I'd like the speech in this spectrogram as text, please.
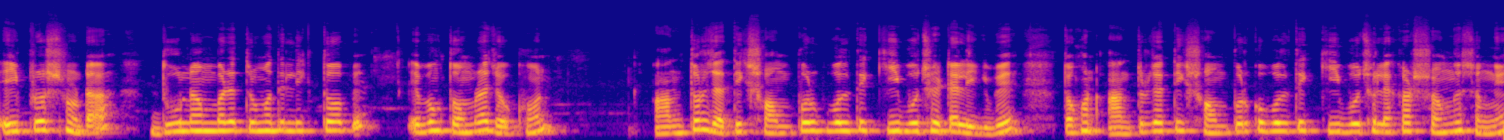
এই প্রশ্নটা দু নম্বরে তোমাদের লিখতে হবে এবং তোমরা যখন আন্তর্জাতিক সম্পর্ক বলতে কি বোঝো এটা লিখবে? তখন আন্তর্জাতিক সম্পর্ক বলতে কি বোঝো লেখার সঙ্গে সঙ্গে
